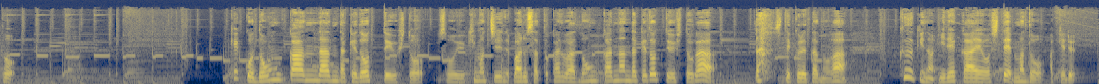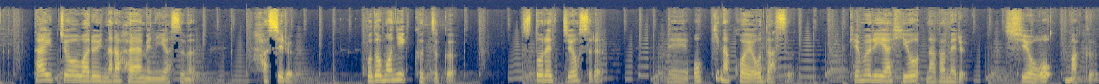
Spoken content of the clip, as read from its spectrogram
と、結構鈍感なんだけどっていう人、そういう気持ち悪さとかは鈍感なんだけどっていう人が出してくれたのが、空気の入れ替えをして窓を開ける。体調悪いなら早めに休む。走る。子供にくっつく。ストレッチをする。えー、大きな声を出す。煙や火を眺める。塩を巻く。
